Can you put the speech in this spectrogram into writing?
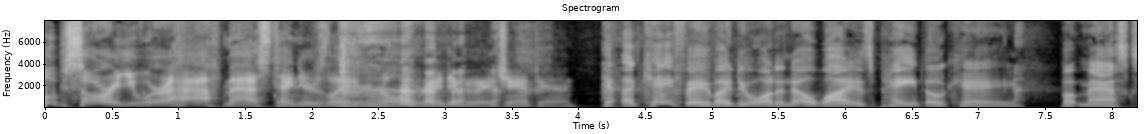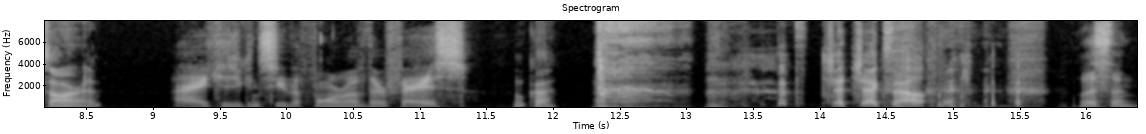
oops, sorry. You wear a half mask ten years later. You're no longer NWA champion. A kayfabe. I do want to know why is paint okay, but masks aren't. Because you can see the form of their face. Okay. Checks out. Listen,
